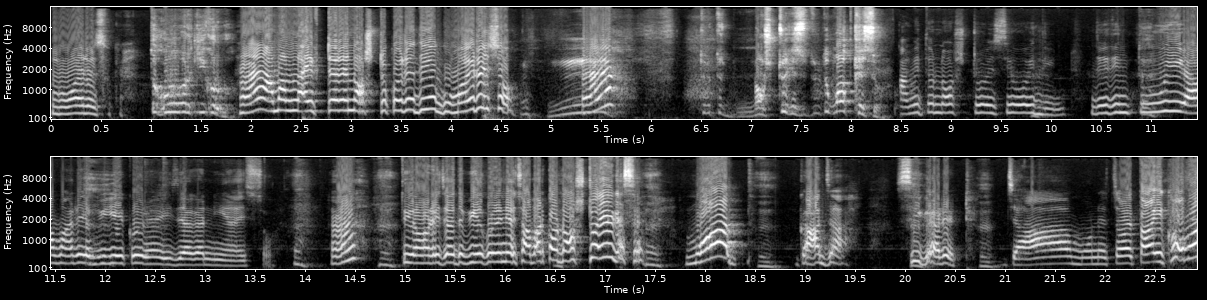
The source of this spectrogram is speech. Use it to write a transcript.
ঘুমায় রয়েছো কে? তো ঘুমাবার কি করব? হ্যাঁ আমার লাইফটারে নষ্ট করে দিয়ে ঘুমায় রয়েছো? হ্যাঁ? তুমি তো নষ্ট হয়ে তুমি তো মদ খেয়েছো আমি তো নষ্ট হয়েছি ওই দিন যেদিন তুই আমারে বিয়ে করে এই জায়গা নিয়ে আইছো। হ্যাঁ? তুই আমার এই জায়গাতে বিয়ে করে আবার কো নষ্ট হয়ে গেছে? মদ গাঁজা সিগারেট যা মনে চায় তাই খবর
